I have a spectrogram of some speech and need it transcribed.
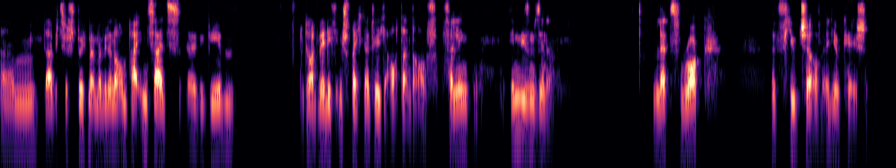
Ähm, da habe ich zwischendurch mal immer wieder noch ein paar Insights äh, gegeben. Dort werde ich entsprechend natürlich auch dann drauf verlinken. In diesem Sinne, let's rock the future of education.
